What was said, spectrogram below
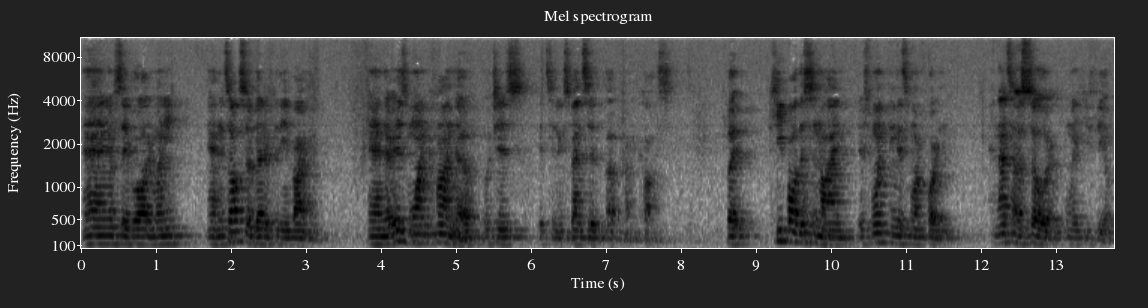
And you'll save a lot of money. And it's also better for the environment. And there is one con though, which is it's an expensive upfront cost. But keep all this in mind, there's one thing that's more important, and that's how solar will make you feel.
